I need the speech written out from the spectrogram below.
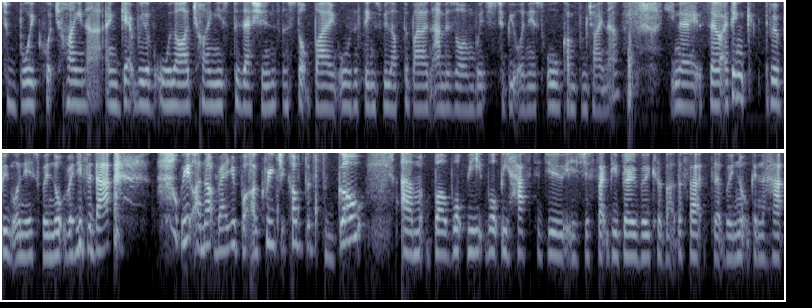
to boycott china and get rid of all our chinese possessions and stop buying all the things we love to buy on amazon which to be honest all come from china? You know so i think if we're being honest we're not ready for that we are not ready for our creature comforts to go. Um, but what we what we have to do is just like be very vocal about the fact that we're not gonna have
